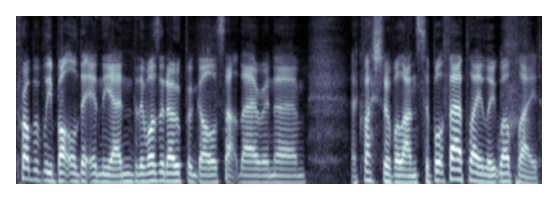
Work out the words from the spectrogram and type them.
probably bottled it in the end. There was an open goal sat there and um, a questionable answer, but fair play, Luke. Well played.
